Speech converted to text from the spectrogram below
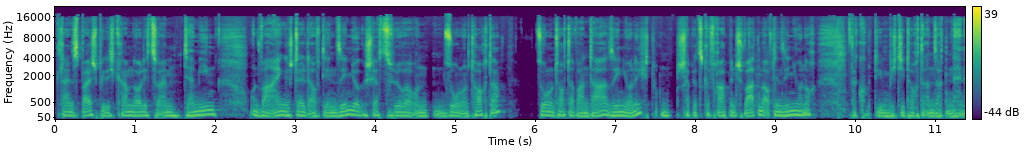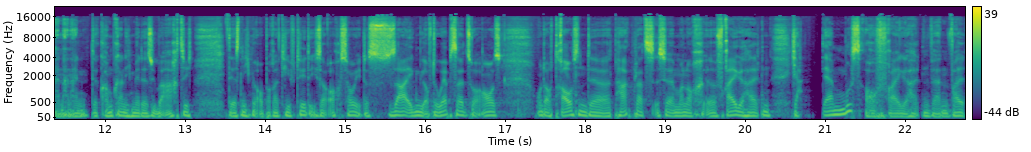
Kleines Beispiel, ich kam neulich zu einem Termin und war eingestellt auf den Senior-Geschäftsführer und Sohn und Tochter. Sohn und Tochter waren da, Senior nicht. Und ich habe jetzt gefragt, Mensch, warten wir auf den Senior noch? Da guckt die, mich die Tochter an und sagt, nein, nein, nein, nein, der kommt gar nicht mehr, der ist über 80, der ist nicht mehr operativ tätig. Ich sage, ach sorry, das sah irgendwie auf der Website so aus. Und auch draußen, der Parkplatz ist ja immer noch äh, freigehalten. Ja, der muss auch freigehalten werden, weil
